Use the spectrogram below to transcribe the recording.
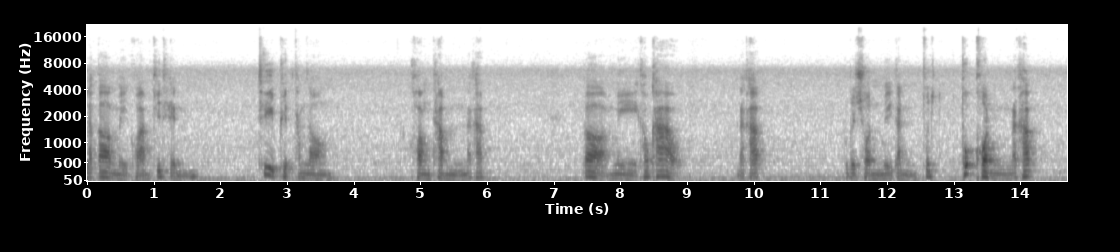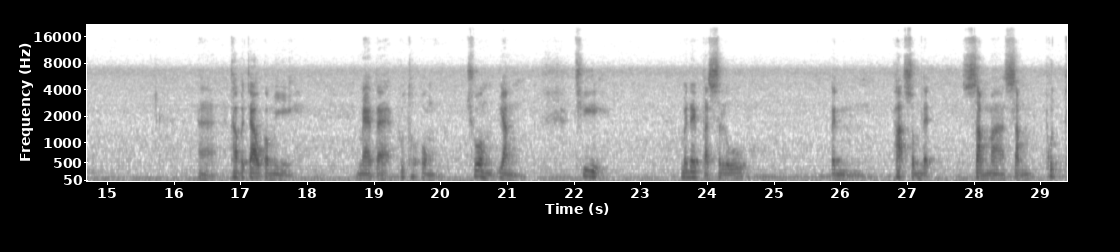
แล้วก็มีความคิดเห็นที่ผิดทำนองของธรรมนะครับ ก็มีคร่าวๆนะครับปุถุชนมีกันทุกทุกคนนะครับ ข้าพเจ้าก็มีแม้แต่พุทธองค์ช่วงยังที่ไม่ได้ตรัสรู้เป็นพระสมเด็จสัมมาสัมพุทธ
